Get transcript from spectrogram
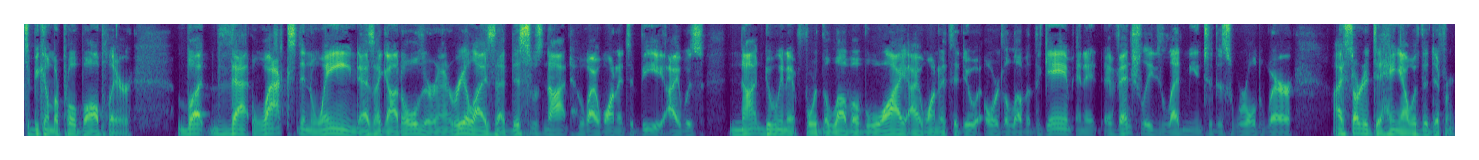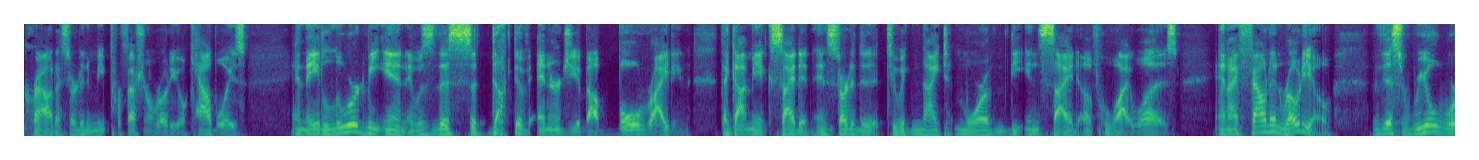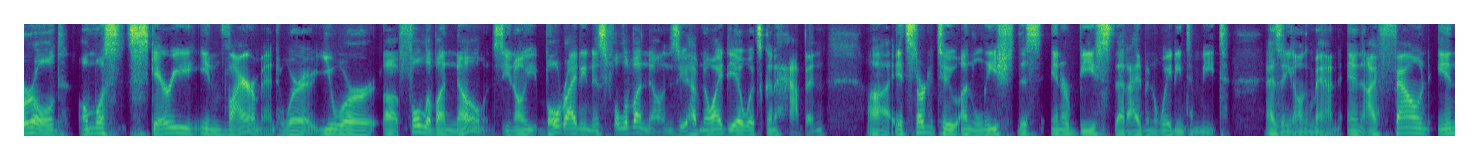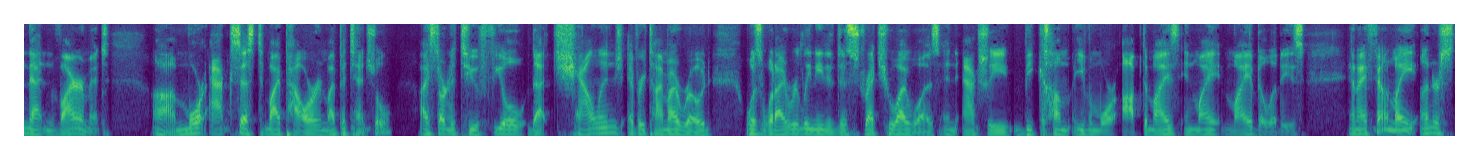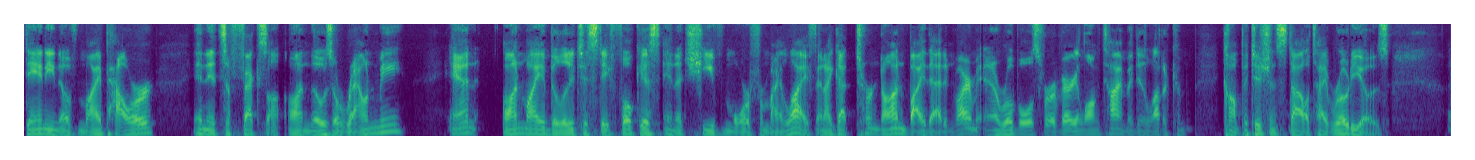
to become a pro ball player. But that waxed and waned as I got older, and I realized that this was not who I wanted to be. I was not doing it for the love of why I wanted to do it or the love of the game. And it eventually led me into this world where I started to hang out with a different crowd. I started to meet professional rodeo cowboys, and they lured me in. It was this seductive energy about bull riding that got me excited and started to, to ignite more of the inside of who I was. And I found in rodeo this real world, almost scary environment where you were uh, full of unknowns. You know, bull riding is full of unknowns. You have no idea what's going to happen. Uh, it started to unleash this inner beast that I had been waiting to meet as a young man. And I found in that environment uh, more access to my power and my potential. I started to feel that challenge every time I rode was what I really needed to stretch who I was and actually become even more optimized in my my abilities. And I found my understanding of my power and its effects on, on those around me and on my ability to stay focused and achieve more for my life. And I got turned on by that environment. And I rode bulls for a very long time. I did a lot of com- competition style type rodeos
